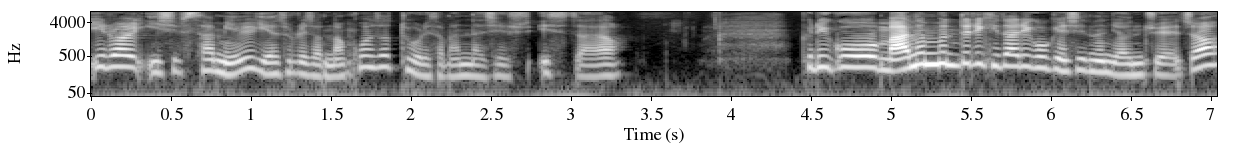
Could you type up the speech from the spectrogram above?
1월 23일 예술의 전당 콘서트홀에서 만나실 수 있어요. 그리고 많은 분들이 기다리고 계시는 연주회죠.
